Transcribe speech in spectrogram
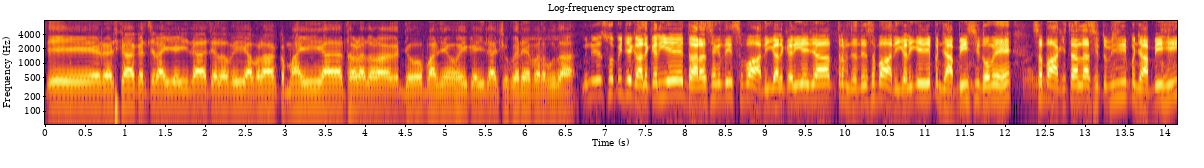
ਤੇ ਰਸ਼ਕਾ ਕਰ ਚਲਾਈ ਜਾਈਦਾ ਚਲੋ ਵੀ ਆਪਣਾ ਕਮਾਈ ਆ ਥੋੜਾ ਥੋੜਾ ਜੋ ਬਣ ਉਹੀ ਕਹੀਦਾ ਸ਼ੁਕਰ ਹੈ ਪ੍ਰਭੂ ਦਾ। ਮੈਨੂੰ ਇਹ ਦੱਸੋ ਵੀ ਜੇ ਗੱਲ ਕਰੀਏ ਦਾਰਾ ਸਿੰਘ ਦੀ ਸੁਭਾਅ ਦੀ ਗੱਲ ਕਰੀਏ ਜਾਂ ਧਰਮਿੰਦਰ ਦੇ ਸੁਭਾਅ ਦੀ ਗੱਲ ਕਰੀਏ ਇਹ ਪੰਜਾਬੀ ਸੀ ਦੋਵੇਂ ਸੁਭਾਅ ਕਿਸ ਤਰ੍ਹਾਂ ਦਾ ਸੀ? ਤੁਸੀਂ ਸੀ ਪੰਜਾਬੀ ਸੀ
